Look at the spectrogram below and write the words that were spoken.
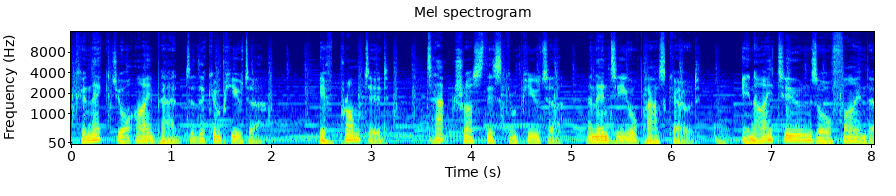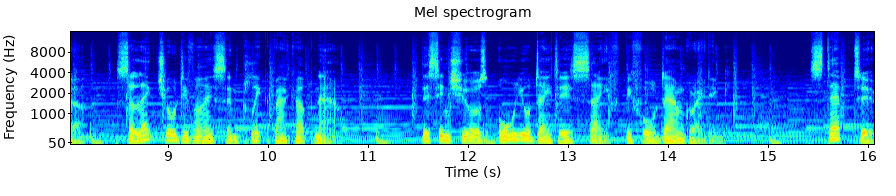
Connect your iPad to the computer. If prompted, tap Trust this computer and enter your passcode. In iTunes or Finder, Select your device and click Backup Now. This ensures all your data is safe before downgrading. Step 2.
